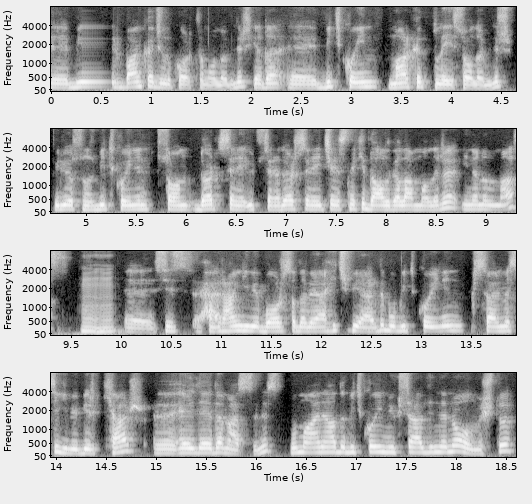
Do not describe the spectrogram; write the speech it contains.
e, bir bankacılık ortamı olabilir ya da e, Bitcoin marketplace olabilir. Biliyorsunuz Bitcoin'in son 4 sene, 3 sene, 4 sene içerisindeki dalgalanmaları inanılmaz. Hı hı. Siz herhangi bir borsada veya hiçbir yerde bu Bitcoin'in yükselmesi gibi bir kar elde edemezsiniz. Bu manada Bitcoin yükseldiğinde ne olmuştu?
